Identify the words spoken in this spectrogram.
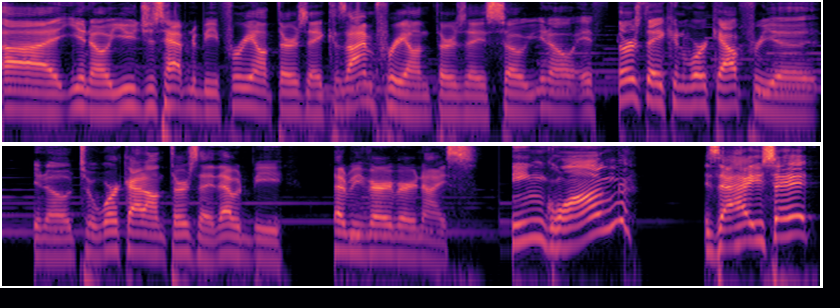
uh you know you just happen to be free on Thursday because I'm free on Thursday. So you know if Thursday can work out for you, you know to work out on Thursday, that would be that'd be very very nice. Ningguang, is that how you say it?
